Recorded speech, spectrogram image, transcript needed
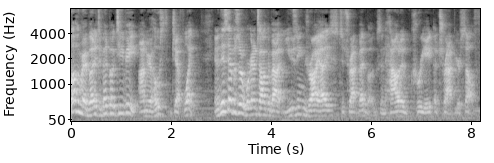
Welcome everybody to Bedbug TV. I'm your host, Jeff White. And in this episode, we're going to talk about using dry ice to trap bedbugs and how to create a trap yourself.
